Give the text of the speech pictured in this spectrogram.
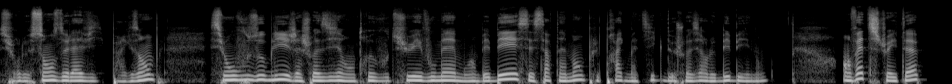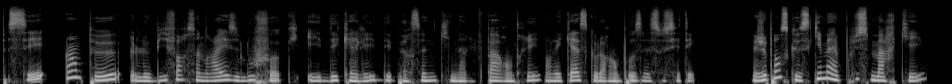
sur le sens de la vie. Par exemple, si on vous oblige à choisir entre vous tuer vous-même ou un bébé, c'est certainement plus pragmatique de choisir le bébé, non? En fait, Straight Up, c'est un peu le Before Sunrise loufoque et décalé des personnes qui n'arrivent pas à rentrer dans les cases que leur impose la société. Mais je pense que ce qui m'a le plus marqué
